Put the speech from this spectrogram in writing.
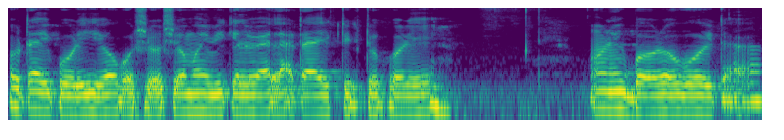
ওটাই পড়ি অবসর সময় বিকেলবেলাটা একটু একটু করে। অনেক বড় বইটা।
